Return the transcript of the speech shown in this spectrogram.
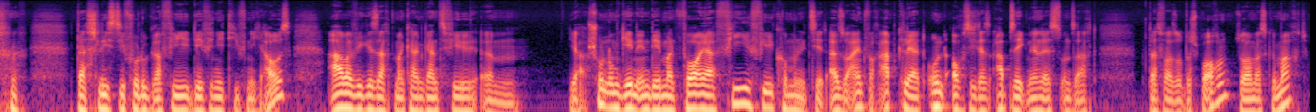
das schließt die Fotografie definitiv nicht aus. Aber wie gesagt, man kann ganz viel ähm, ja, schon umgehen, indem man vorher viel, viel kommuniziert. Also einfach abklärt und auch sich das absegnen lässt und sagt, das war so besprochen, so haben wir es gemacht.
